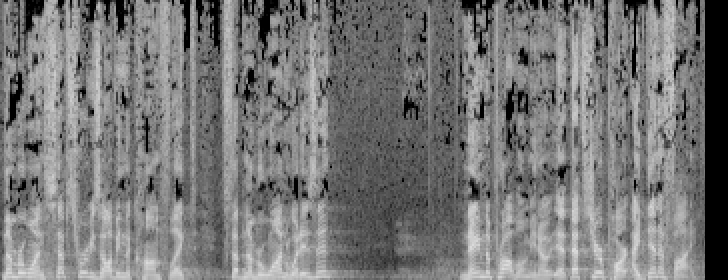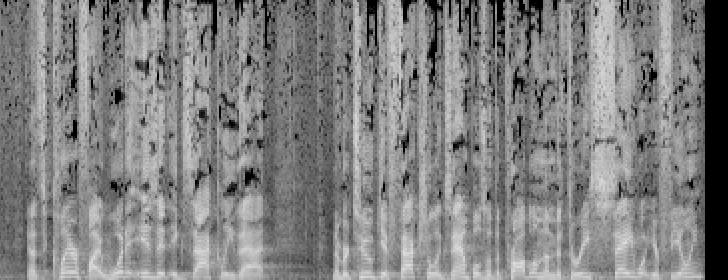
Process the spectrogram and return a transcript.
Number one, steps for resolving the conflict. Step number one, what is it? Name the problem. You know, that's your part. Identify. Let's clarify. What is it exactly that? Number two, give factual examples of the problem. Number three, say what you're feeling.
